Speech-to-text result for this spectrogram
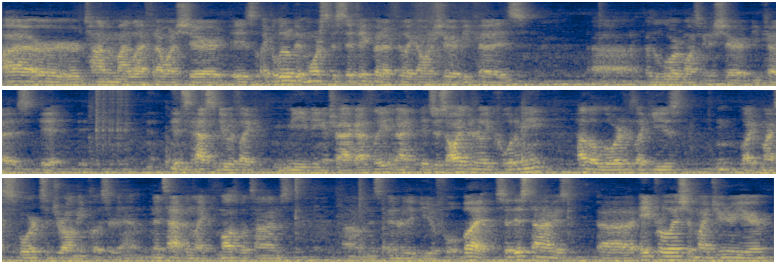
uh, or, time in my life that I want to share is like a little bit more specific, but I feel like I want to share it because uh, the Lord wants me to share it because it, it it has to do with like me being a track athlete, and I, it's just always been really cool to me how the Lord has like used like my sport to draw me closer to Him, and it's happened like multiple times. Um, it's been really beautiful. But so this time is uh, April-ish of my junior year,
